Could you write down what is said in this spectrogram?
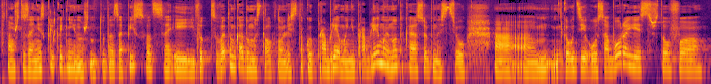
потому что за несколько дней нужно туда записываться. И вот в этом году мы столкнулись с такой проблемой, не проблемой, но такая особенность у а, Гауди у собора есть, что в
